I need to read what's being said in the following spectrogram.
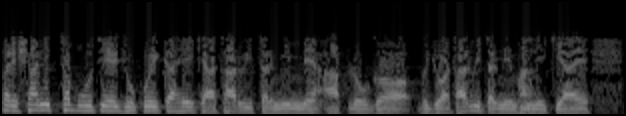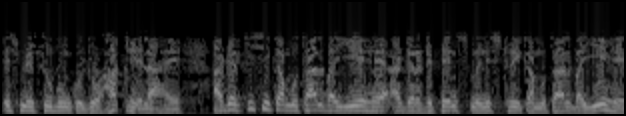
پریشانی تب ہوتی ہے جو کوئی کہے کہ اٹھارہویں ترمیم میں آپ لوگ جو اٹھارہویں ترمیم ہم نے کیا ہے اس میں صوبوں کو جو حق ملا ہے۔ اگر کسی کا مطالبہ یہ ہے اگر ڈیفینس منسٹری کا مطالبہ یہ ہے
